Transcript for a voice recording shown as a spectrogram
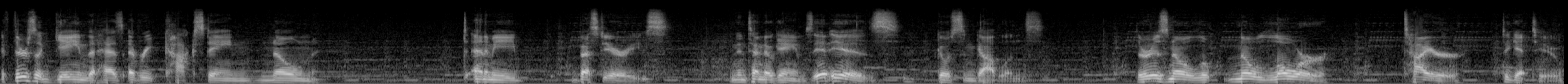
if there's a game that has every cockstain known to enemy bestiaries, Nintendo games, it is Ghosts and Goblins. There is no no lower tire to get to.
